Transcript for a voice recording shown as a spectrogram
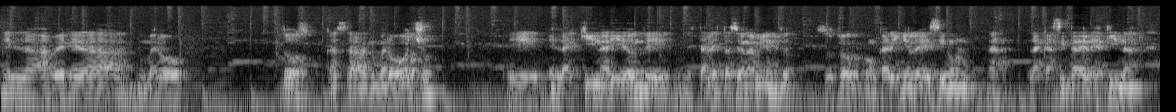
en la vereda número 2, casa número 8, eh, en la esquina allí donde, está el estacionamiento. Nosotros con cariño le decimos la, casita de la esquina,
